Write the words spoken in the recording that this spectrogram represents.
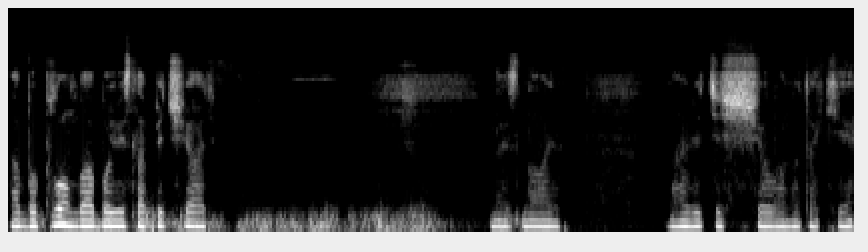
Або пломба, або вісла печать. Не знаю. Навіть і що воно таке.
